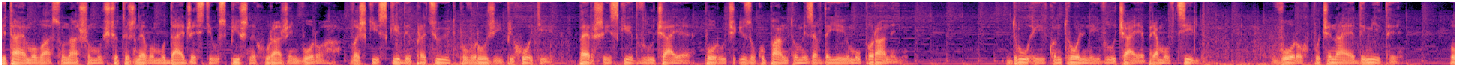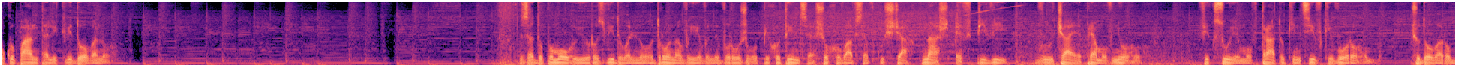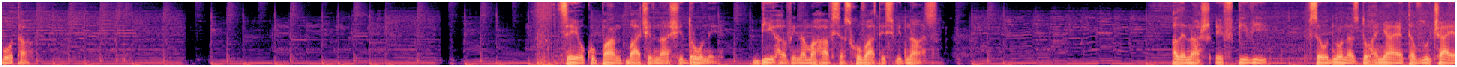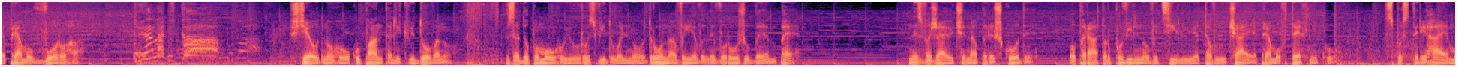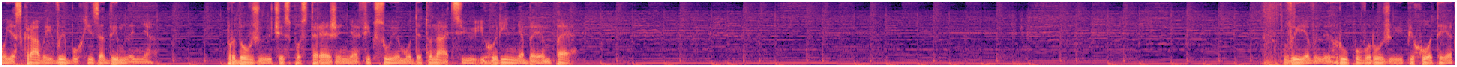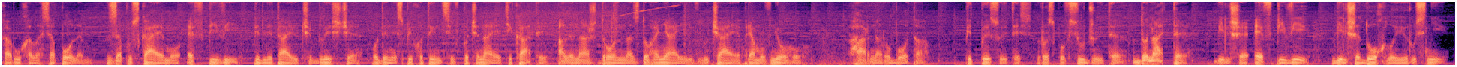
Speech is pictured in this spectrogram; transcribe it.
Вітаємо вас у нашому щотижневому дайджесті успішних уражень ворога. Важкі скиди працюють по ворожій піхоті. Перший скид влучає поруч із окупантом і завдає йому поранень. Другий контрольний влучає прямо в ціль. Ворог починає диміти. Окупанта ліквідовано. За допомогою розвідувального дрона виявили ворожого піхотинця, що ховався в кущах. Наш FPV влучає прямо в нього. Фіксуємо втрату кінцівки ворогом. Чудова робота. Цей окупант бачив наші дрони, бігав і намагався сховатись від нас. Але наш FPV все одно нас доганяє та влучає прямо в ворога. Ще одного окупанта ліквідовано. За допомогою розвідувального дрона виявили ворожу БМП. Незважаючи на перешкоди, оператор повільно вицілює та влучає прямо в техніку. Спостерігаємо яскравий вибух і задимлення. Продовжуючи спостереження, фіксуємо детонацію і горіння БМП. Виявили групу ворожої піхоти, яка рухалася полем. Запускаємо FPV. Підлітаючи ближче, один із піхотинців починає тікати, але наш дрон нас доганяє і влучає прямо в нього. Гарна робота. Підписуйтесь, розповсюджуйте, донатьте. Більше FPV, більше дохлої русні.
